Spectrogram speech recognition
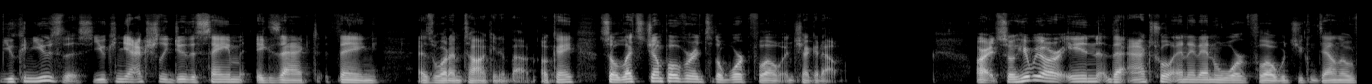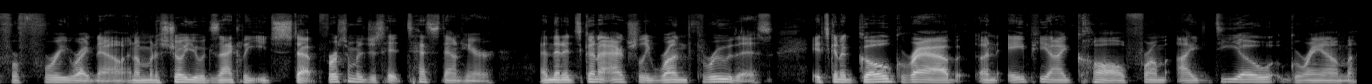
you can use this you can actually do the same exact thing as what i'm talking about okay so let's jump over into the workflow and check it out all right, so here we are in the actual N8N workflow, which you can download for free right now. And I'm going to show you exactly each step. First, I'm going to just hit test down here, and then it's going to actually run through this. It's going to go grab an API call from ideogram.ai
